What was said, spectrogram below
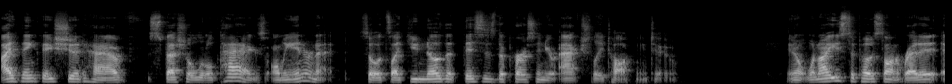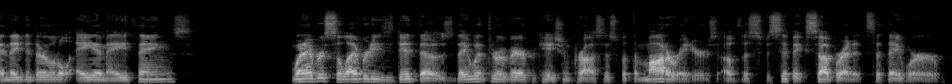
I think they should have special little tags on the internet so it's like you know that this is the person you're actually talking to. You know, when I used to post on Reddit and they did their little AMA things, whenever celebrities did those, they went through a verification process with the moderators of the specific subreddits that they were,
